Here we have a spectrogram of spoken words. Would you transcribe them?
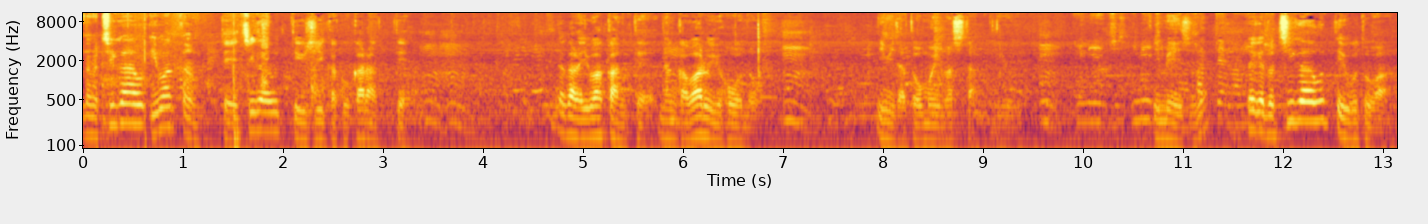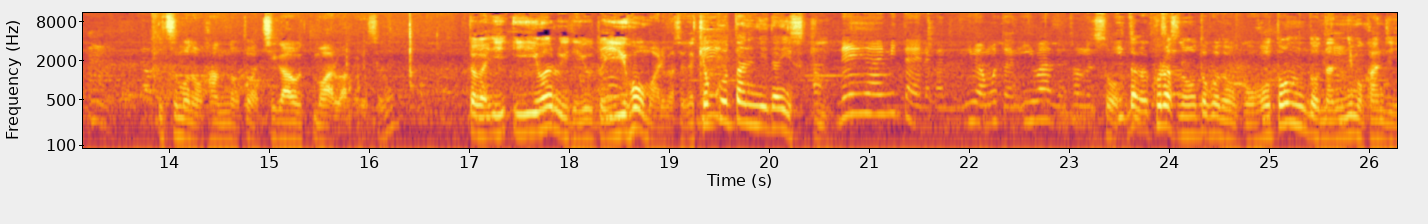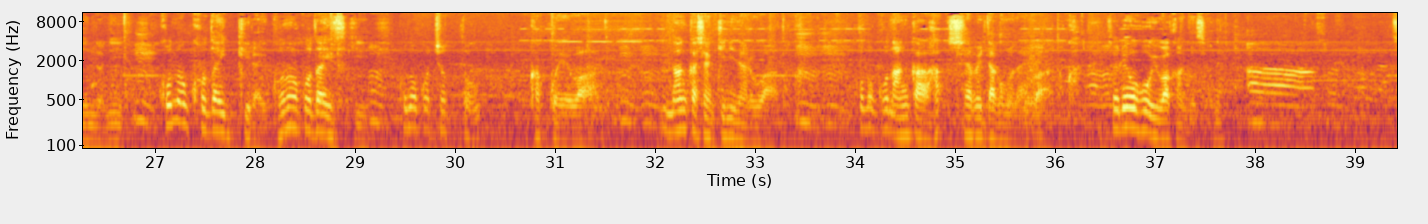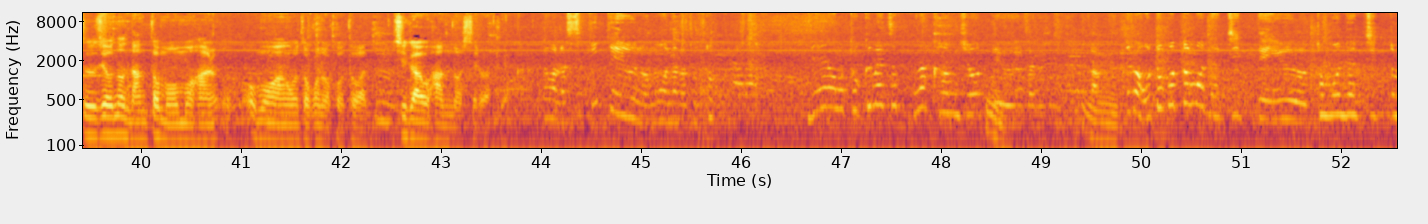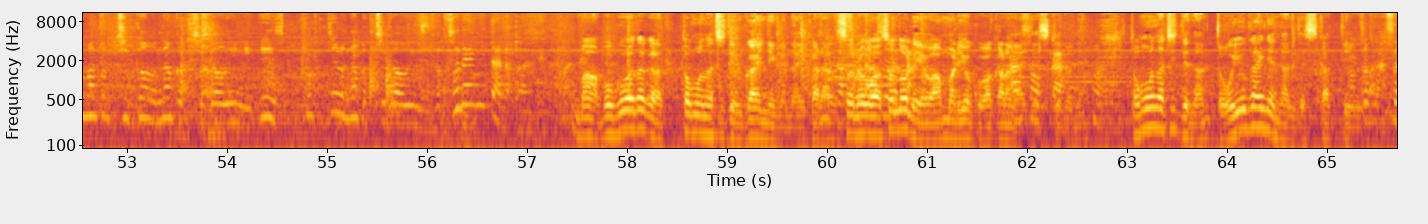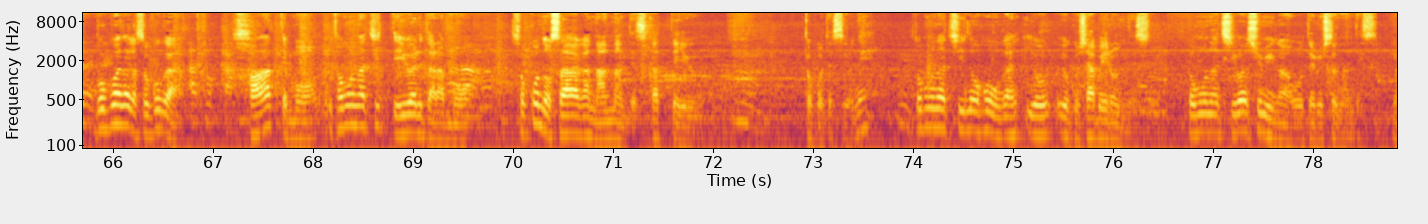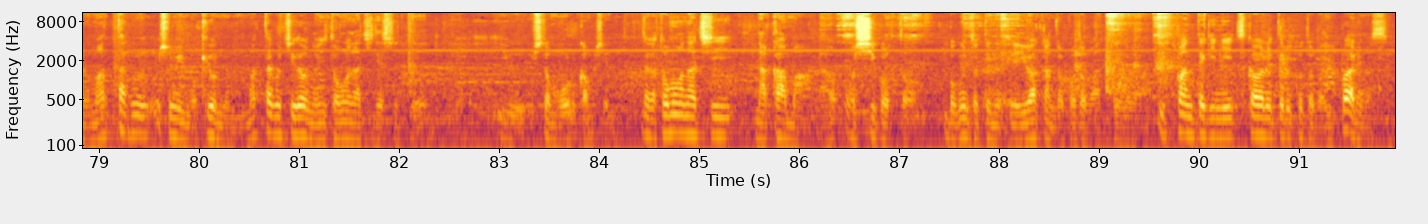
なんか違う違和感って違うっていう字書くからってうんだから違和感ってなんか悪い方のうんうん意味だと思いましたっていううん。イメージね。だけど違うっていうことはういつもの反応とは違うもあるわけですよねだからいい悪いで言うといい方もありますよね。極端に大好んあ恋愛みたいな感じで今思ったの今のそのきそいうだからクラスの男の子ほとんど何にも感じひんのに、ん。この子大嫌いこの子大好き、ん。この子ちょっとかっこええわうんうん。なんかしらん気になるわとかうんうん。この子なんか喋りたくもないわとかそれ両方違和感ですよね。ああそうなんだ。通常の何とも思わん思わん男の子とは違う反応してるわけやから、だから好きっていうのもなんかとと恋愛の特別な感情っていう言い方ですね、うん。あだから男友達っていう友達とまた違うなんか違う意味でこっちのなんか違う意味でそれみたいな感じ。ですかねまあ僕はだから友達という概念がないからそれはその例はあんまりよくわからないですけどね友達ってなんどういう概念なんですかっていう。僕はだからそこがはあってもう友達って言われたらもうあそこの差が何なんですかっていううん。とこですよね。うん友達の方がよよく喋るんです友達は趣味が合うてる人なんです。全く趣味も興味も全く違うのに友達ですっていう人もおるかもしれない。だから友達仲間お仕事僕にとっての違和感の言葉っていうのは一般的に使われてる言葉いっぱいあります。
